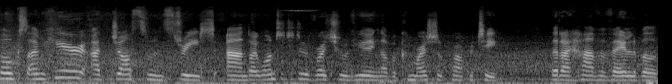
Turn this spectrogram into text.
Folks, I'm here at Jocelyn Street and I wanted to do a virtual viewing of a commercial property that I have available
